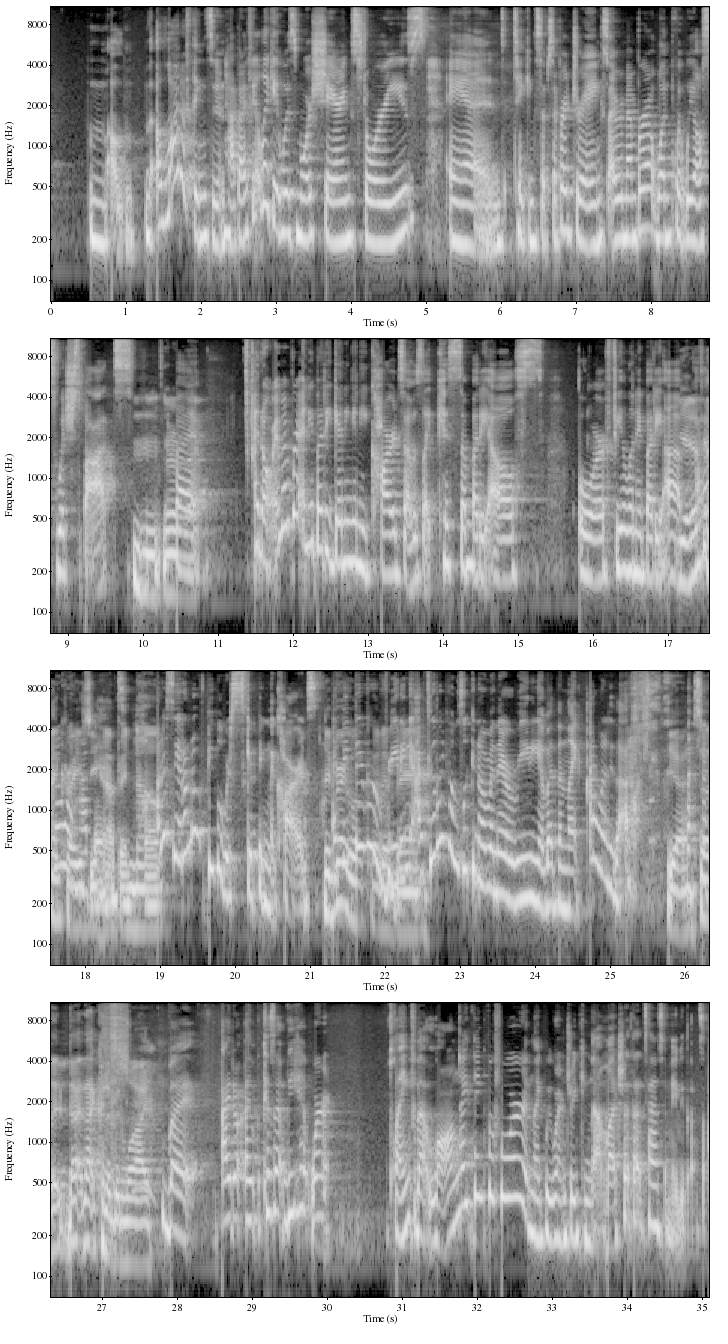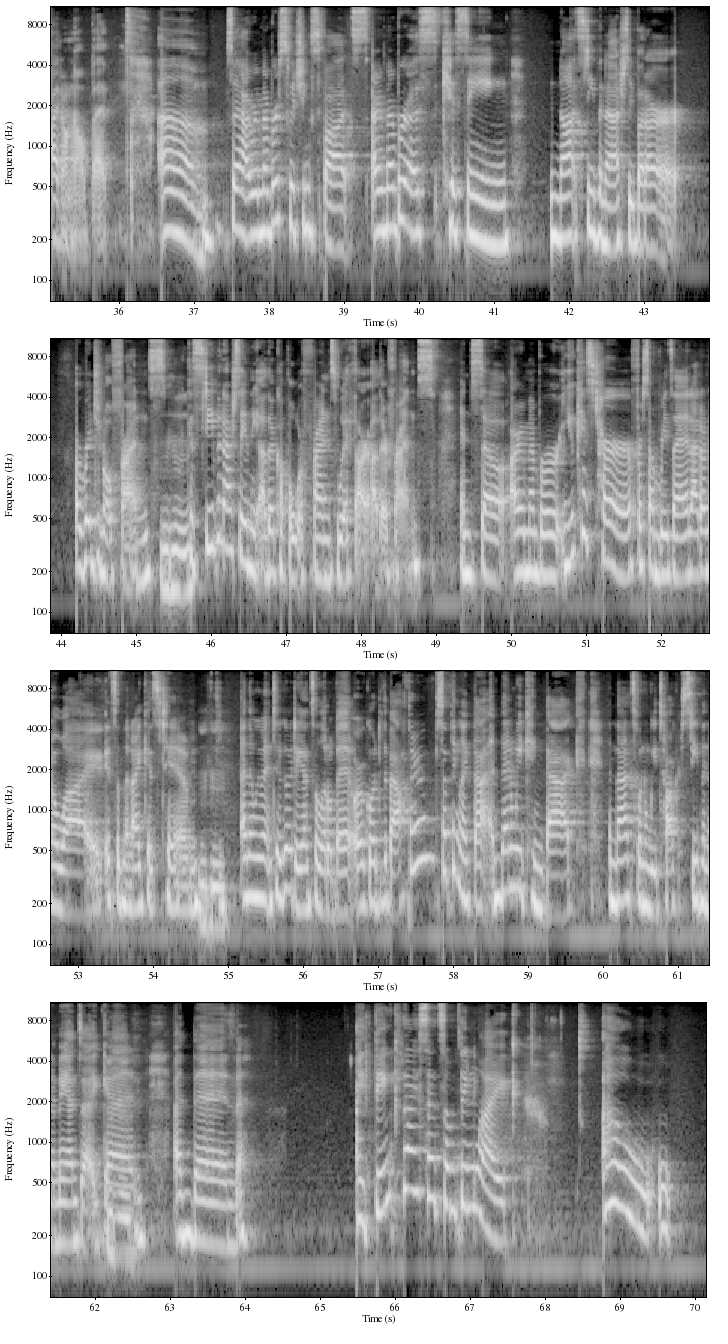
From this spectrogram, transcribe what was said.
a, a lot of things didn't happen. I feel like it was more sharing stories and taking sips of our drinks. I remember at one point we all switched spots, mm-hmm. Remember but that? I don't remember anybody getting any cards that was like kiss somebody else or feel anybody up. Yeah, I nothing don't know like crazy happened, no. honestly, I don't know if people were skipping the cards. I think well they were reading it. I feel like I was looking over and they were reading it, but then like I don't want to do that. I don't wanna do that. yeah. So it, that that could have been why. but I don't because we weren't playing for that long. I think before, and like we weren't drinking that much at that time, so maybe that's I don't know. But um, so yeah, I remember switching spots. I remember us kissing not Steve and Ashley, but our original friends mm-hmm. because Steve and Ashley and the other couple were friends with our other friends. And so I remember you kissed her for some reason. I don't know why. It's something I kissed him. Mm-hmm. And then we went to go dance a little bit or go to the bathroom, something like that. And then we came back and that's when we talked and Amanda again. Mm-hmm. And then I think that I said something like, Oh,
